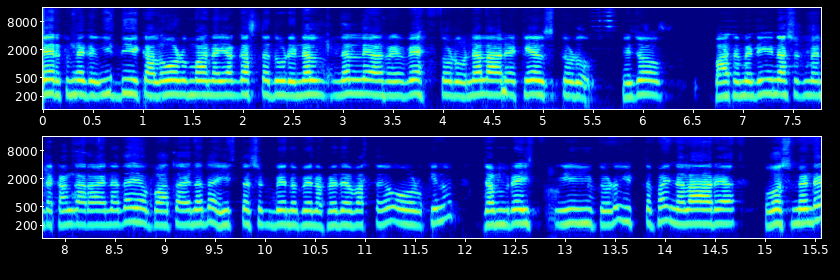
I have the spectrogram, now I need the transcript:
पेरक मेदीका ओड़ मान यगस्त दूड़ नल नल्ले वेहतोड़ नल आ रे केंसतोड़ निजो बात में डी नशुट में कंगार आय ना दो बात आय इत दत सुट बेनो बेनो फेदे वर्त ओड़किन जम रे तोड़ इत पाई नल आ रे ओस मेडे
